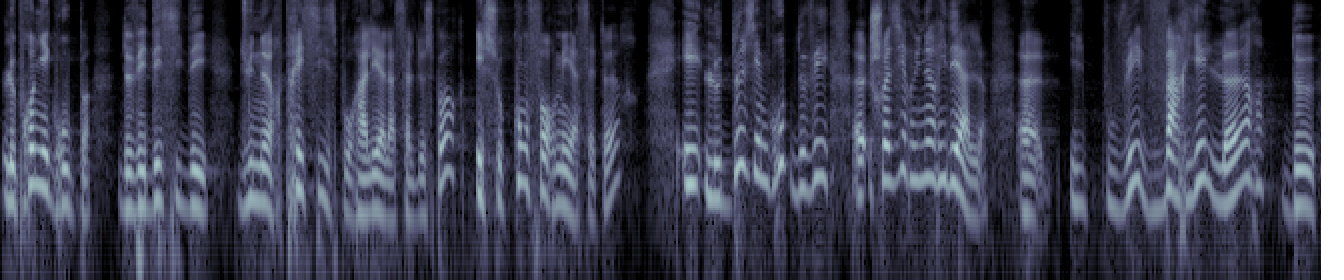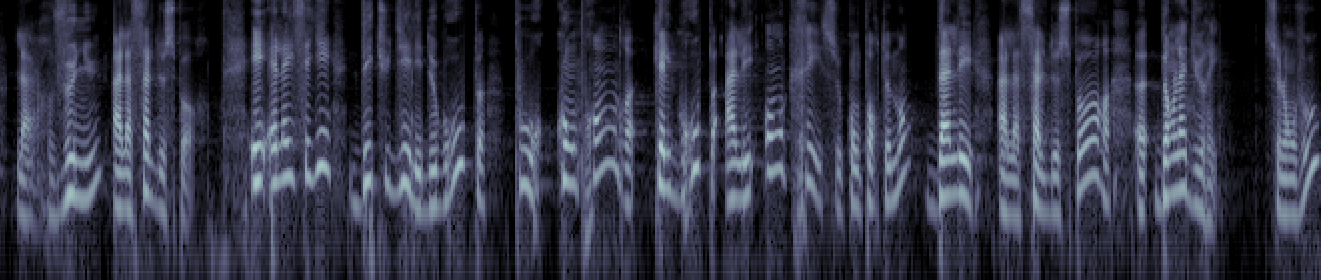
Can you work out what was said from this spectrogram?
Le premier groupe devait décider d'une heure précise pour aller à la salle de sport et se conformer à cette heure. Et le deuxième groupe devait euh, choisir une heure idéale. Euh, ils pouvaient varier l'heure de leur venue à la salle de sport. Et elle a essayé d'étudier les deux groupes pour comprendre quel groupe allait ancrer ce comportement d'aller à la salle de sport euh, dans la durée. Selon vous,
